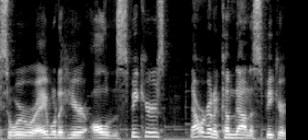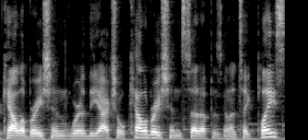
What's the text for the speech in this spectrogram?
so we were able to hear all of the speakers. Now we're to come down to speaker calibration where the actual calibration setup is to take place.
